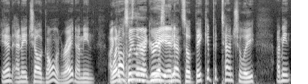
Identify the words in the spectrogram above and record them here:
and NHL going, right? I mean, what I else is there agree, on ESPN? So they could potentially, I mean,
